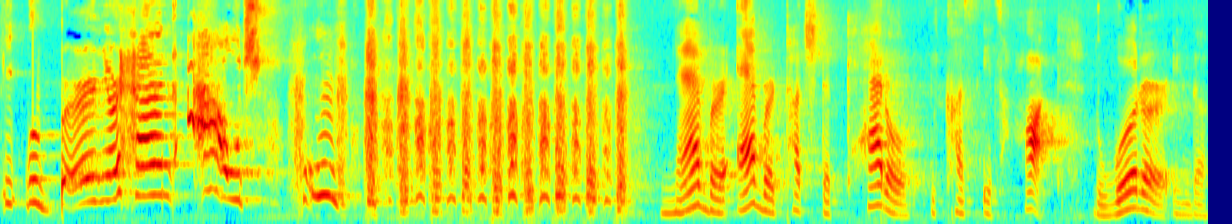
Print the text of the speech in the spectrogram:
It will burn your hand. Ouch! Never ever touch the kettle because it's hot. The water in the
